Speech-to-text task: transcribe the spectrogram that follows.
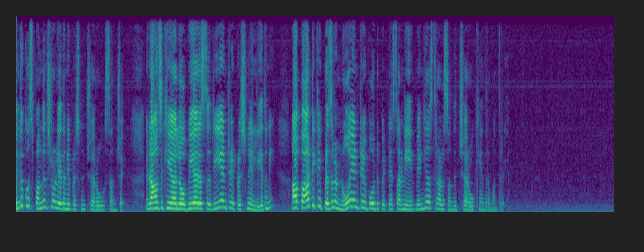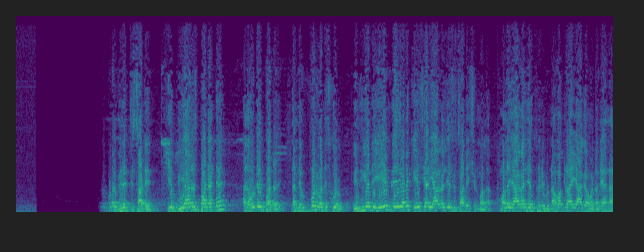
ఎందుకు స్పందించడం లేదని ప్రశ్నించారు సంజయ్. రాజకీయాల్లో బీఆర్ఎస్ రీఎంట్రీ ప్రశ్నే లేదని ఆ పార్టీకి ప్రజలు నో ఎంట్రీ బోర్డు పెట్టేస్తారని వ్యంగ్యాస్త్రాలు సంధించారు కేంద్ర మంత్రి. విరక్తి స్టార్ట్ అయింది. ఈ బీఆర్ఎస్ పార్టీ అంటే అది అవుట్ పార్టీ అది. దాన్ని ఎవ్వరు పట్టించుకోరు. ఎందుకంటే ఏం లేదు అంటే కేసీఆర్ యాగాలు చేసి స్టార్ట్ చేసిండు మళ్ళా. మళ్ళీ యాగాలు చేస్తున్నాడు ఇప్పుడు. నవగ్రహ యాగం అంట. నేను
